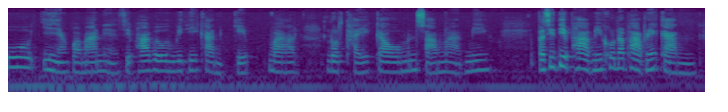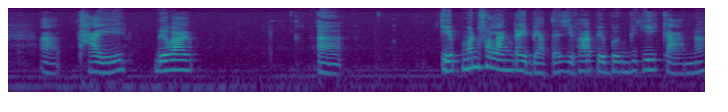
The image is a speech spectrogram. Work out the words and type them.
ๆอีหยังประมาณเนี้สิพาไปเบิ่งวิธีการเก็บว่ารถไถเก่ามันสามารถมีประสิทธิภาพมีคุณภาพในการอ่าไถหรือว่าอ่าเก็บมันฝรั่งได้แบบแต่สิพาไปเบิ่งวิธีการนะ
